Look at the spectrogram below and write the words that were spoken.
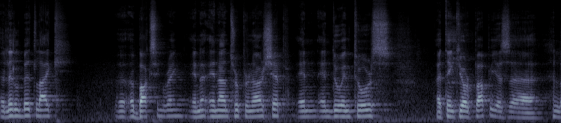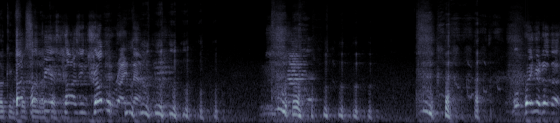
a little bit like a, a boxing ring in, in entrepreneurship, in, in doing tours? I think your puppy is uh, looking My for some. My puppy is causing trouble right now. we'll bring her to the.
